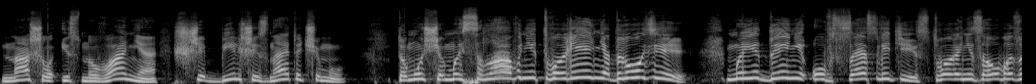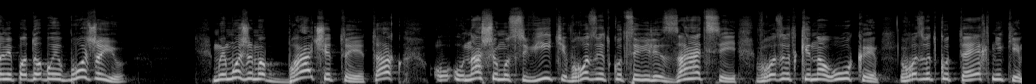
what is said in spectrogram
нашого існування ще більший, знаєте чому? Тому що ми славні творіння, друзі. Ми єдині у всесвіті, створені за образом і подобою Божою. Ми можемо бачити так у нашому світі в розвитку цивілізації, в розвитку науки, в розвитку техніки,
